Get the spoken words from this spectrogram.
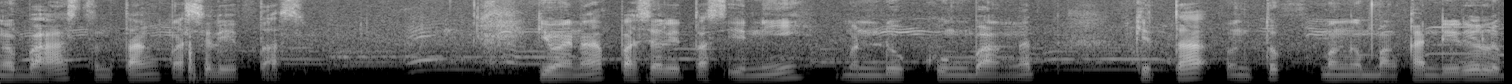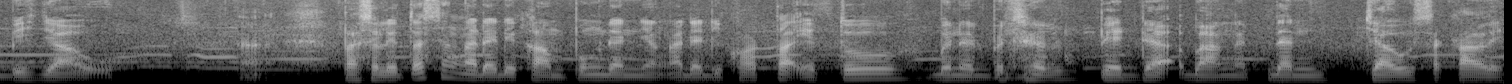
ngebahas tentang fasilitas. Gimana fasilitas ini mendukung banget kita untuk mengembangkan diri lebih jauh. Nah, fasilitas yang ada di kampung dan yang ada di kota itu benar-benar beda banget dan jauh sekali.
